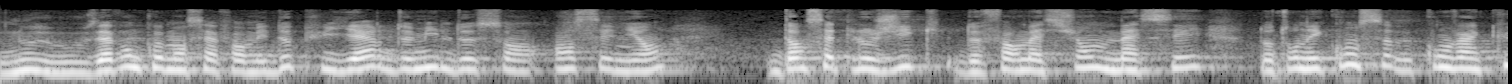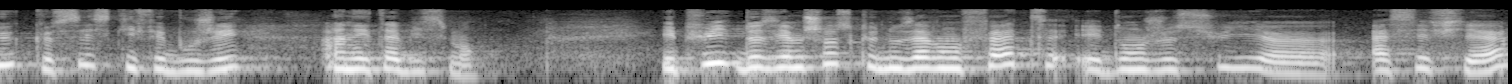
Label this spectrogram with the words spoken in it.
nous, avons commencé à former depuis hier 2200 enseignants dans cette logique de formation massée dont on est convaincu que c'est ce qui fait bouger un établissement. Et puis, deuxième chose que nous avons faite et dont je suis euh, assez fière,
